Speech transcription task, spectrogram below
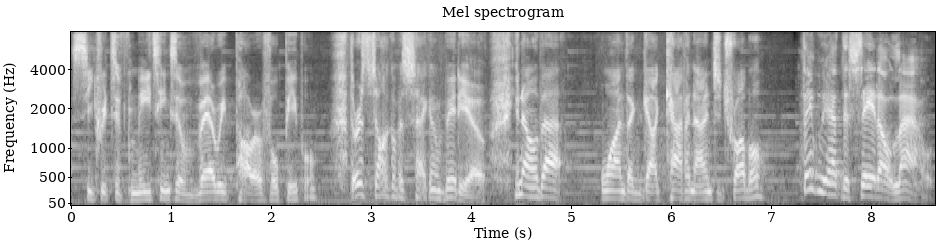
secretive meetings of very powerful people. There's talk of a second video. You know, that one that got Kavanagh into trouble? I think we have to say it out loud.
